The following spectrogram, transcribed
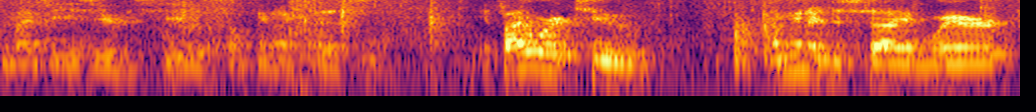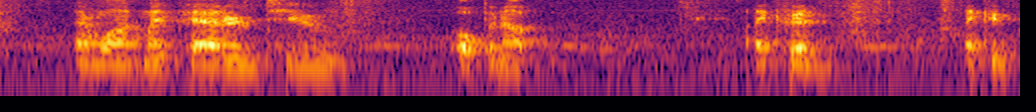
it might be easier to see with something like this. If I were to, I'm going to decide where I want my pattern to open up. I could, I could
